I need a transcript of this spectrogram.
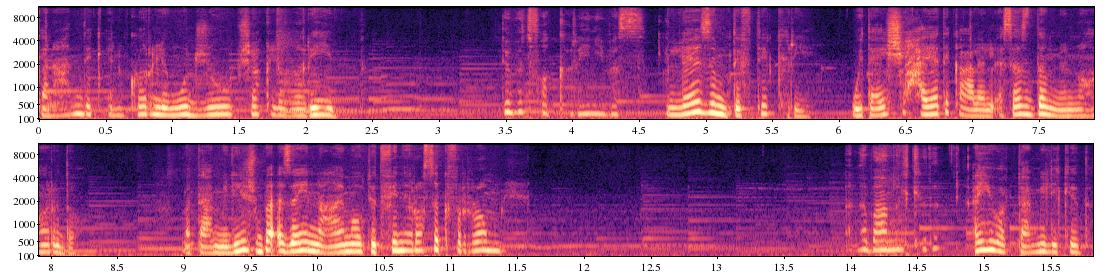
كان عندك انكار لموت جو بشكل غريب. ليه بتفكريني بس؟ لازم تفتكري وتعيشي حياتك على الأساس ده من النهاردة. ما تعمليش بقى زي النعامة وتدفني راسك في الرمل. أنا بعمل كده؟ أيوة بتعملي كده.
